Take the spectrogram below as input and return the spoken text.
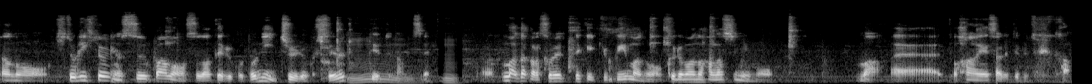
あの、一人一人のスーパーマンを育てることに注力してるって言ってたんですね。うん。まあだからそれって結局今の車の話にも、まあ、えーと反映されてるというか、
